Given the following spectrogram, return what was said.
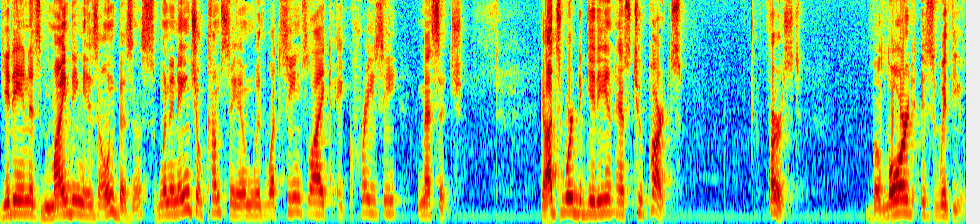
Gideon is minding his own business when an angel comes to him with what seems like a crazy message. God's word to Gideon has two parts. First, the Lord is with you.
